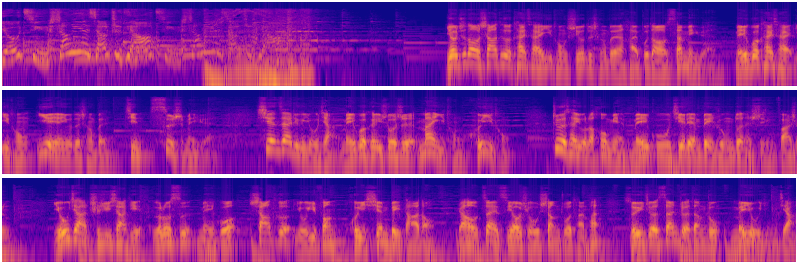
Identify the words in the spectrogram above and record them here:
有请商业小纸条，请商业小纸条。要知道，沙特开采一桶石油的成本还不到三美元，美国开采一桶页岩油的成本近四十美元。现在这个油价，美国可以说是卖一桶亏一桶，这才有了后面美股接连被熔断的事情发生。油价持续下跌，俄罗斯、美国、沙特有一方会先被打倒，然后再次要求上桌谈判，所以这三者当中没有赢家。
